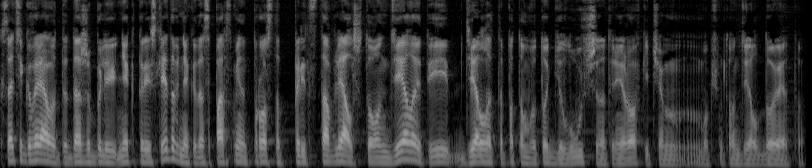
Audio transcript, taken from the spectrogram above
Кстати говоря, вот даже были некоторые исследования, когда спортсмен просто представлял, что он делает, и делал это потом в итоге лучше на тренировке, чем, в общем-то, он делал до этого.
